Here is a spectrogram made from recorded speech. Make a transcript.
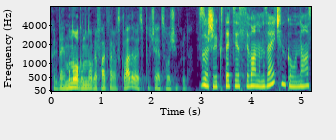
когда много-много факторов складывается, получается очень круто. Слушай, кстати, с Иваном Зайченко у нас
